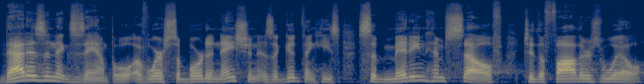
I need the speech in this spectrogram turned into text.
That is an example of where subordination is a good thing. He's submitting himself to the Father's will.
